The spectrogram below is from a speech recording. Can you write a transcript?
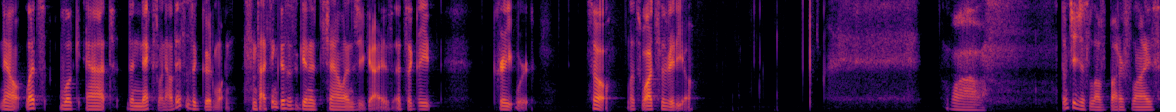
now let's look at the next one. Now this is a good one. I think this is gonna challenge you guys. It's a great Great word. So let's watch the video. Wow. Don't you just love butterflies?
